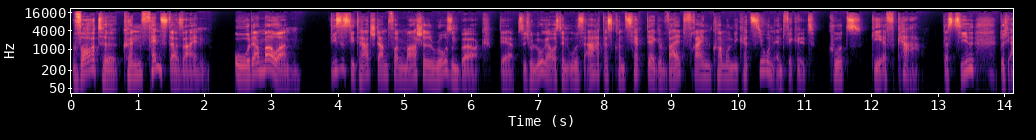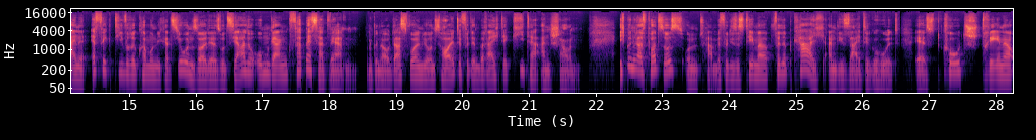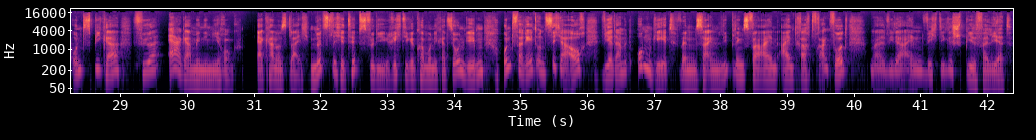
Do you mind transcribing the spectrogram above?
Worte können Fenster sein oder Mauern. Dieses Zitat stammt von Marshall Rosenberg. Der Psychologe aus den USA hat das Konzept der gewaltfreien Kommunikation entwickelt, kurz GFK. Das Ziel, durch eine effektivere Kommunikation soll der soziale Umgang verbessert werden. Und genau das wollen wir uns heute für den Bereich der Kita anschauen. Ich bin Ralf Potzus und haben mir für dieses Thema Philipp Karch an die Seite geholt. Er ist Coach, Trainer und Speaker für Ärgerminimierung. Er kann uns gleich nützliche Tipps für die richtige Kommunikation geben und verrät uns sicher auch, wie er damit umgeht, wenn sein Lieblingsverein Eintracht Frankfurt mal wieder ein wichtiges Spiel verliert.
